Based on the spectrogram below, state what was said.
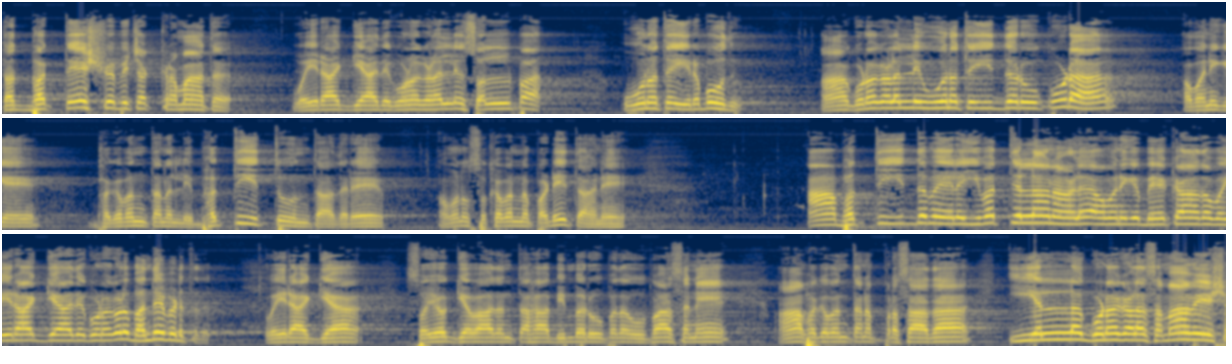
ತದ್ಭಕ್ತೇಶ್ವಪಿ ಚಕ್ರಮಾತ್. ಕ್ರಮಾತ್ ವೈರಾಗ್ಯಾದಿ ಗುಣಗಳಲ್ಲಿ ಸ್ವಲ್ಪ ಊನತೆ ಇರಬಹುದು. ಆ ಗುಣಗಳಲ್ಲಿ ಊನತೆ ಇದ್ದರೂ ಕೂಡ ಅವನಿಗೆ ಭಗವಂತನಲ್ಲಿ ಭಕ್ತಿ ಇತ್ತು ಅಂತಾದರೆ ಅವನು ಸುಖವನ್ನು ಪಡೀತಾನೆ. ಆ ಭಕ್ತಿ ಇದ್ದ ಮೇಲೆ ಇವತ್ತೆಲ್ಲ ನಾಳೆ ಅವನಿಗೆ ಬೇಕಾದ ವೈರಾಗ್ಯಾದಿ ಗುಣಗಳು ಬಂದೇ ಬಿಡ್ತದೆ. ವೈರಾಗ್ಯ, ಸ್ವಯೋಗ್ಯವಾದಂತಹ ಬಿಂಬರೂಪದ ಉಪಾಸನೆ ಆ ಭಗವಂತನ ಪ್ರಸಾದ, ಈ ಎಲ್ಲ ಗುಣಗಳ ಸಮಾವೇಶ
